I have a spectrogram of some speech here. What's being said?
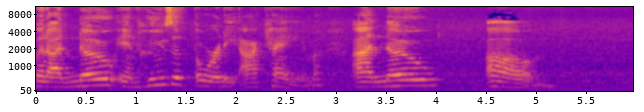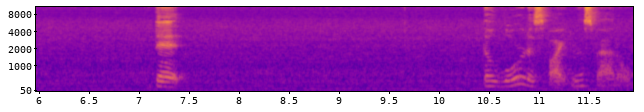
But I know in whose authority I came. I know um, that the Lord is fighting this battle.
